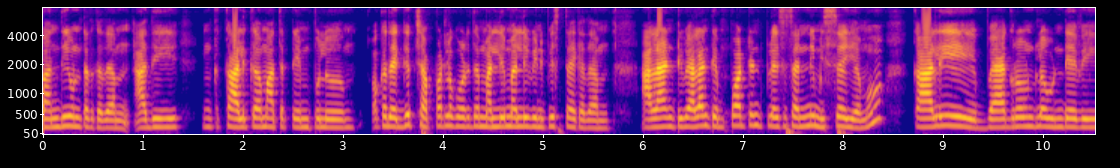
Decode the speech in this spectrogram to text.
బందీ ఉంటుంది కదా అది ఇంకా కాళికామాత టెంపుల్ ఒక దగ్గర చప్పట్లు కొడితే మళ్ళీ మళ్ళీ వినిపిస్తాయి కదా. అలాంటివి అలాంటి ఇంపార్టెంట్ ప్లేసెస్ అన్నీ మిస్ అయ్యాము. ఖాళీ బ్యాక్గ్రౌండ్లో ఉండేవి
